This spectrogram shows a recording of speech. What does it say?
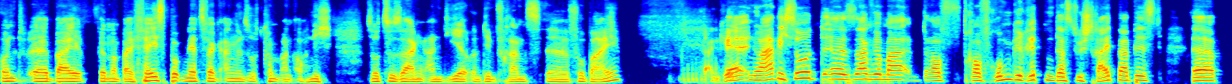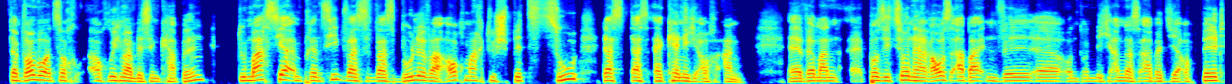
und äh, bei, wenn man bei Facebook Netzwerk Angeln sucht, kommt man auch nicht sozusagen an dir und dem Franz äh, vorbei. Danke. Äh, nur habe ich so, äh, sagen wir mal, drauf, drauf rumgeritten, dass du streitbar bist. Äh, dann wollen wir uns doch auch ruhig mal ein bisschen kappeln du machst ja im Prinzip, was, was Boulevard auch macht, du spitzt zu, das, das erkenne ich auch an. Äh, wenn man äh, Positionen herausarbeiten will äh, und, und nicht anders arbeitet ja auch Bild,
